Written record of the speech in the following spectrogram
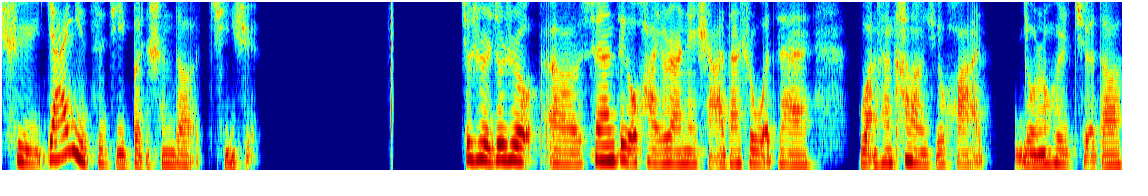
去压抑自己本身的情绪，就是就是呃，虽然这个话有点那啥，但是我在网上看到一句话，有人会觉得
